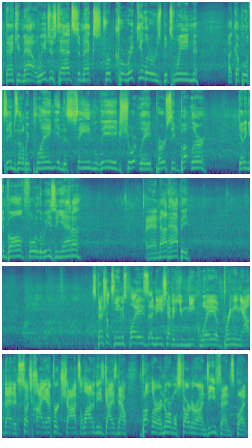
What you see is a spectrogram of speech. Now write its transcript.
Right, thank you, Matt. We just had some extracurriculars between a couple of teams that'll be playing in the same league shortly. Percy Butler getting involved for Louisiana and not happy. Special teams plays, Anish, have a unique way of bringing out that. It's such high effort shots. A lot of these guys now, Butler, a normal starter on defense, but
